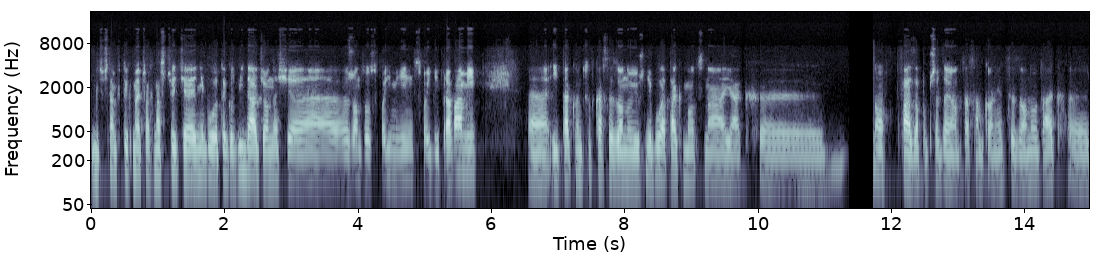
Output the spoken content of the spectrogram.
gdzieś tam w tych meczach na szczycie nie było tego widać, one się rządzą swoimi, swoimi prawami e, i ta końcówka sezonu już nie była tak mocna jak e, no, faza poprzedzająca sam koniec sezonu, tak? E,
